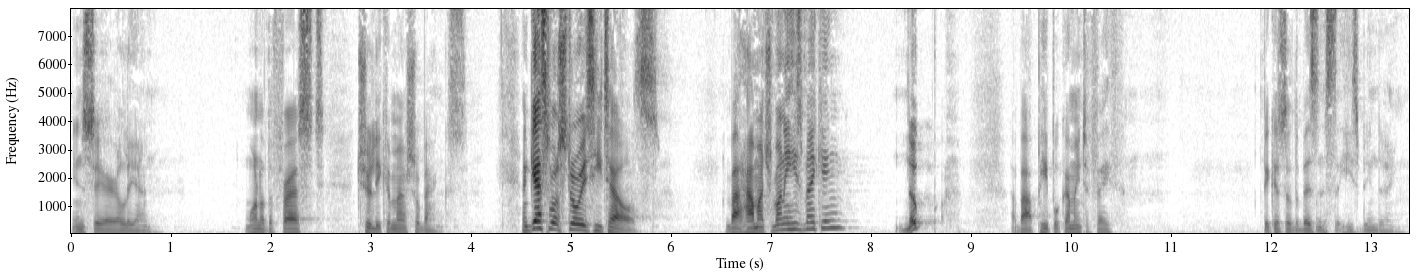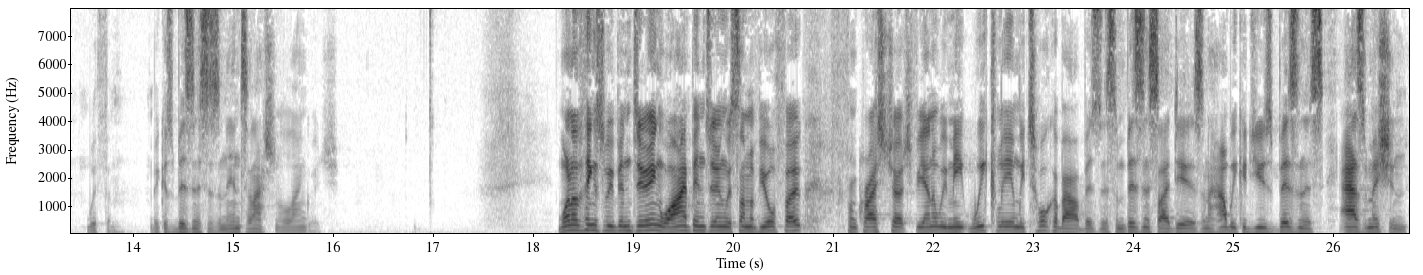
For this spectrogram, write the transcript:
in Sierra Leone, one of the first truly commercial banks. And guess what stories he tells? About how much money he's making? Nope. About people coming to faith. because of the business that he's been doing with them, because business is an international language. One of the things we've been doing, what I've been doing with some of your folk from Christchurch Vienna, we meet weekly and we talk about business and business ideas and how we could use business as mission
